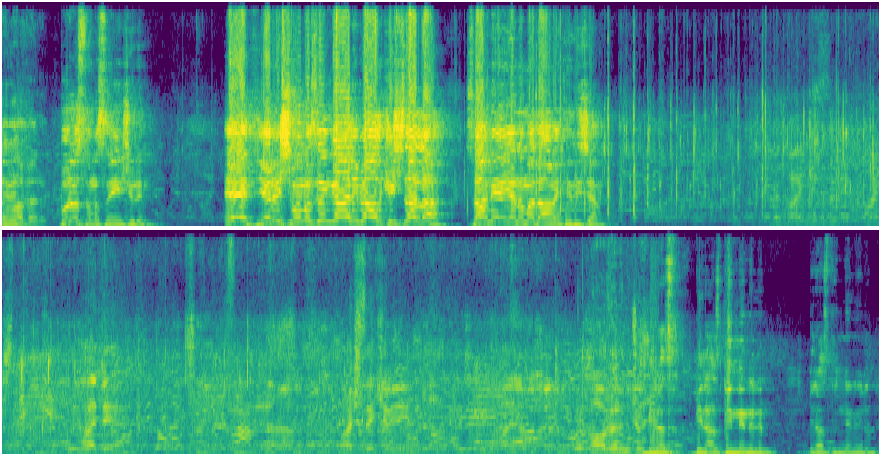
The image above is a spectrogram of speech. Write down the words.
Evet. Burası mı sayın jürim? Evet yarışmamızın galibi alkışlarla sahneye yanıma davet edeceğim. Aferin çocuk. Biraz biraz dinlenelim. Biraz dinlenelim.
